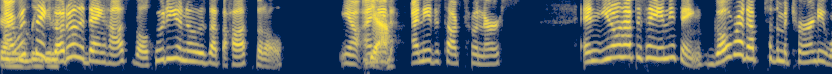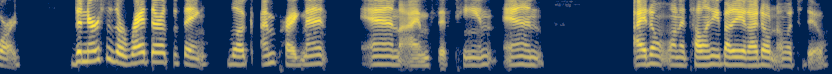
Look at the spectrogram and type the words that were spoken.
then I would say go to the dang hospital. Who do you know is at the hospital? You know, I Yeah. need I need to talk to a nurse. And you don't have to say anything. Go right up to the maternity ward. The nurses are right there at the thing. Look, I'm pregnant and I'm 15 and I don't want to tell anybody and I don't know what to do.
